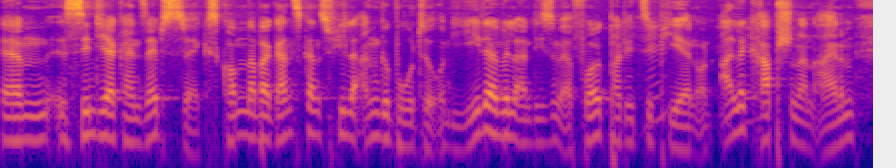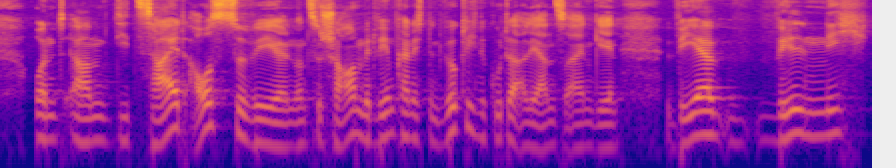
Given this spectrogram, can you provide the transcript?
ähm, sind ja kein Selbstzweck. Es kommen aber ganz, ganz viele Angebote und jeder will an diesem Erfolg partizipieren und alle krapschen an einem. Und ähm, die Zeit auszuwählen und zu schauen, mit wem kann ich denn wirklich eine gute Allianz eingehen, wer will nicht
